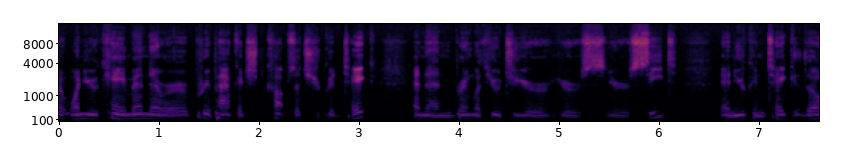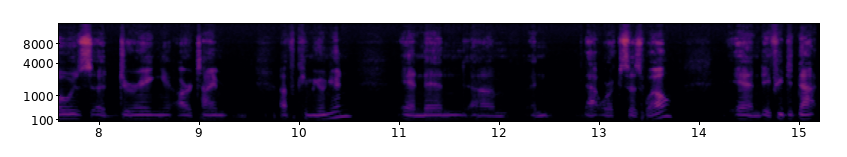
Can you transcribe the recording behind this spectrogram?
but when you came in, there were prepackaged cups that you could take and then bring with you to your your your seat and you can take those uh, during our time of communion, and then um, and that works as well. And if you did not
